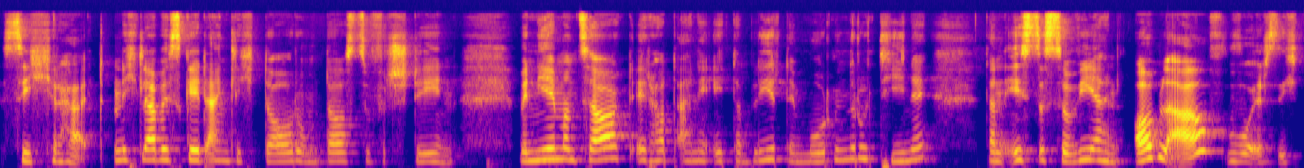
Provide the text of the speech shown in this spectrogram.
Sicherheit. Und ich glaube, es geht eigentlich darum, das zu verstehen. Wenn jemand sagt, er hat eine etablierte Morgenroutine, dann ist das so wie ein Ablauf, wo er sich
